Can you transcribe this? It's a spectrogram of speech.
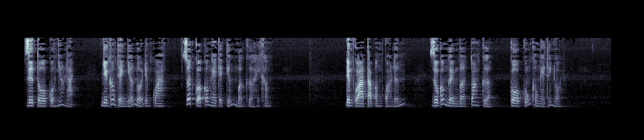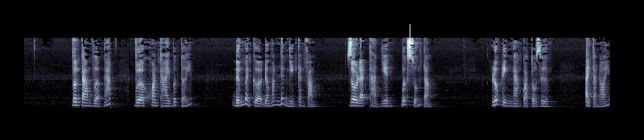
Dư Tô cố nhớ lại, nhưng không thể nhớ nổi đêm qua rốt cuộc có nghe thấy tiếng mở cửa hay không. Đêm qua tạp âm quá lớn, dù có người mở toang cửa, cô cũng không nghe thấy nổi. Vương Tam vừa ngáp, vừa khoan thai bước tới. Đứng bên cửa đưa mắt nước nhìn căn phòng, rồi lại thản nhiên bước xuống tầng. Lúc đi ngang qua Tô Dư, anh ta nói,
